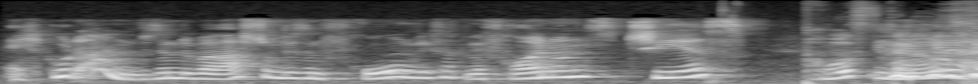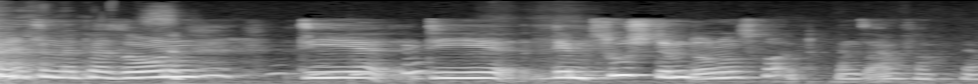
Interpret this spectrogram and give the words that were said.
echt gut an. Wir sind überrascht und wir sind froh. Und wie gesagt, wir freuen uns. Cheers. Prost, über genau. jede einzelne Person, die, die dem zustimmt und uns folgt. Ganz einfach, ja.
